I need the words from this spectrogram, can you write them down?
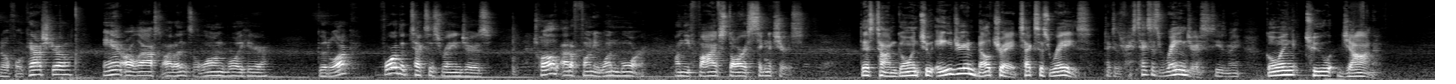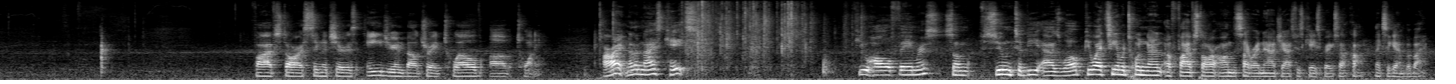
Rodolfo Castro. And our last auto, I think it's a long boy here. Good luck. For the Texas Rangers, 12 out of funny, one more on the five star signatures. This time going to Adrian Beltre, Texas Rays. Texas Rays, Texas Rangers, excuse me. Going to John. Five star signatures, Adrian Beltre, 12 of 20. All right, another nice case few Hall of Famers, some soon to be as well. PYT number 29 of 5 star on the site right now at jaspyscasebreaks.com. Thanks again. Bye bye.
